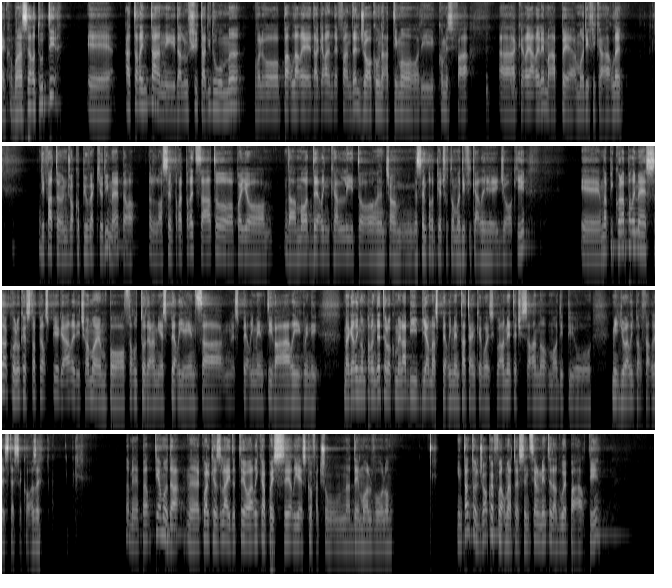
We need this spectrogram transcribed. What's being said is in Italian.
Ecco, buonasera a tutti. E a 30 anni dall'uscita di Doom volevo parlare da grande fan del gioco un attimo di come si fa a creare le mappe e a modificarle. Di fatto è un gioco più vecchio di me, però l'ho sempre apprezzato, poi io da modder incallito, diciamo, mi è sempre piaciuto modificare i giochi e una piccola premessa, quello che sto per spiegare, diciamo, è un po' frutto della mia esperienza, esperimenti vari, quindi magari non prendetelo come la Bibbia, ma sperimentate anche voi, sicuramente ci saranno modi più migliori per fare le stesse cose. Va bene, partiamo da eh, qualche slide teorica, poi se riesco faccio una demo al volo. Intanto il gioco è formato essenzialmente da due parti.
